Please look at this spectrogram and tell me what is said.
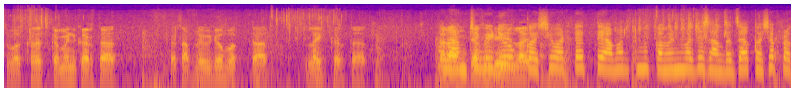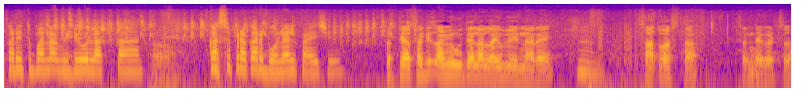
किंवा खरंच कमेंट करतात. खरंच आपले व्हिडिओ बघतात. लाईक करतात. तर आमचे आमच्यासाठी व्हिडिओ like- कसे वाटतात ते आम्हाला तुम्ही कमेंटमध्ये सांगत जा कशा प्रकारे तुम्हाला व्हिडिओ लागतात? हां. कशा प्रकारे बोलायला पाहिजे? तर त्यासाठीच आम्ही उद्याला लाईव्ह येणार आहे. हम्म. सात वाजता संध्याकाळचं.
